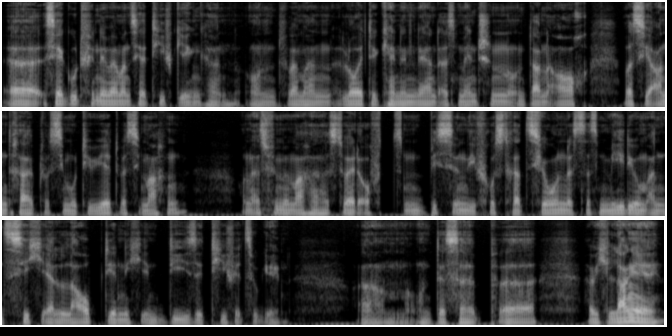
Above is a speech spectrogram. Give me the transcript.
äh, sehr gut finde, weil man sehr tief gehen kann und weil man Leute kennenlernt als Menschen und dann auch, was sie antreibt, was sie motiviert, was sie machen. Und als Filmemacher hast du halt oft ein bisschen die Frustration, dass das Medium an sich erlaubt, dir nicht in diese Tiefe zu gehen. Ähm, und deshalb äh, habe ich lange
